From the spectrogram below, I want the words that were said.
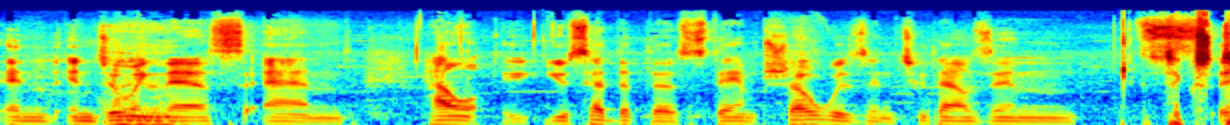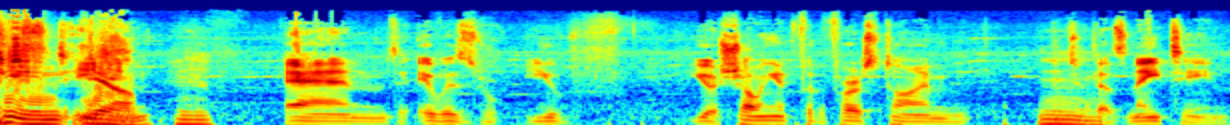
in in doing this, and how you said that the stamp show was in 2016? 16, 16 yeah. Mm. And it was you've you're showing it for the first time in mm. 2018.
